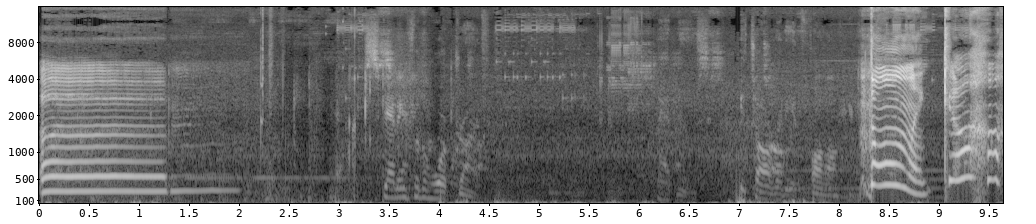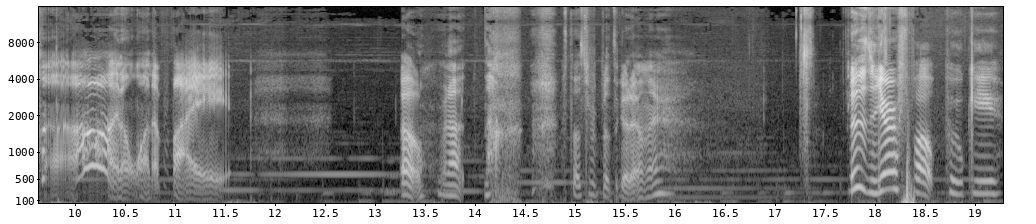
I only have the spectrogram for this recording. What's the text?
Um, Scanning for the warp drive. It's already in fall. oh my god! I don't want to fight. Oh, we're not. I thought we were supposed to go down there. This is your fault, Pookie.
